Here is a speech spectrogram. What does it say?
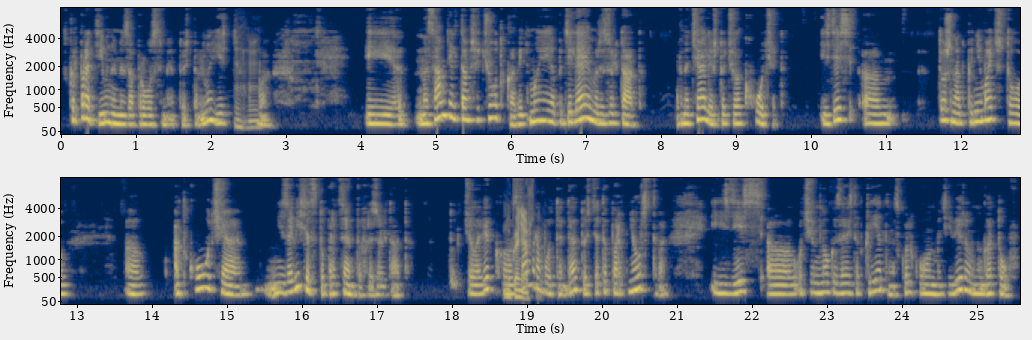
с корпоративными запросами, то есть там, ну, есть uh-huh. И на самом деле там все четко, ведь мы определяем результат в начале, что человек хочет. И здесь э, тоже надо понимать, что э, от коуча не зависит сто процентов результата. Человек ну, сам работает, да, то есть это партнерство. И здесь э, очень много зависит от клиента, насколько он мотивирован и готов.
